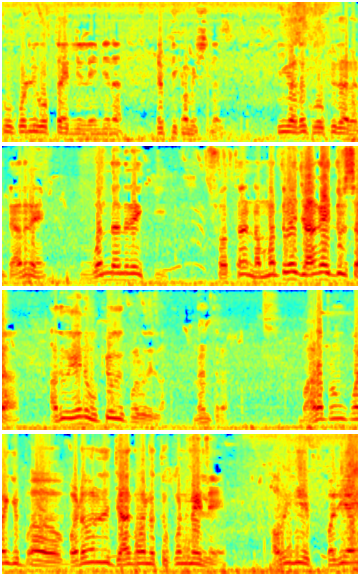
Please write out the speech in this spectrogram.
ಕೊ- ಕೊಡ್ಲಿಕ್ಕೆ ಹೋಗ್ತಾ ಇರಲಿಲ್ಲ ಇಂದಿನ ಡೆಪ್ಟಿ ಕಮಿಷನರ್ಸ್ ಈಗ ಅದಕ್ಕೆ ಒಪ್ಪಿದಾರಂತೆ. ಆದರೆ ಒಂದಂದ್ರೆ ಸ್ವತಃ ನಮ್ಮ ಹತ್ರವೇ ಜಾಗ ಇದ್ರೂ ಸಹ ಅದು ಏನು ಉಪಯೋಗಕ್ಕೆ ಬರುವುದಿಲ್ಲ. ನಂತರ ಬಹಳ ಪ್ರಮುಖವಾಗಿ ಬಡವರ ಜಾಗವನ್ನು ತಗೊಂಡ್ಮೇಲೆ ಅವರಿಗೆ ಪರ್ಯಾಯ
